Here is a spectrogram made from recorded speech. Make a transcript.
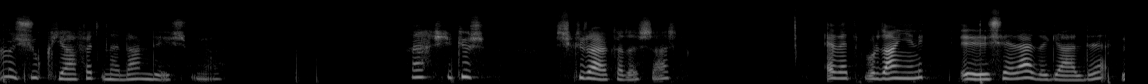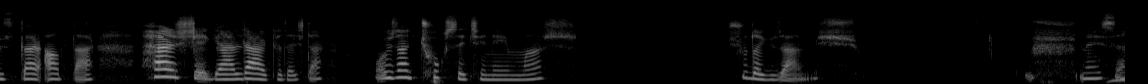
Ama şu kıyafet neden değişmiyor? Heh şükür. Şükür arkadaşlar. Evet buradan yeni e, şeyler de geldi. Üstler altlar. Her şey geldi arkadaşlar. O yüzden çok seçeneğim var. Şu da güzelmiş. Üf, neyse.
